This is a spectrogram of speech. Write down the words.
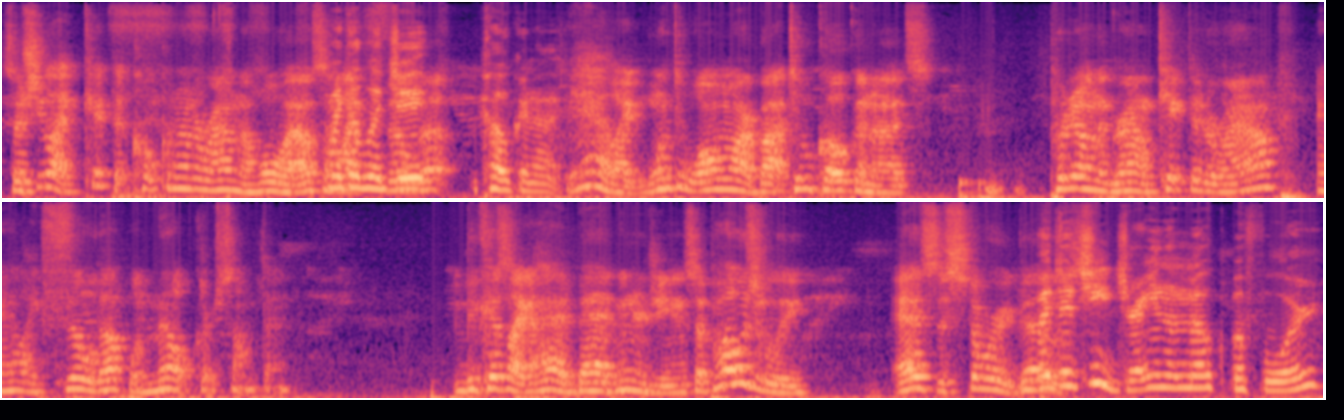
So she like kicked the coconut around the whole house and Like like, a filled legit coconut. Yeah, like went to Walmart, bought two coconuts, put it on the ground, kicked it around, and it like filled up with milk or something. Because like I had bad energy, and supposedly, as the story goes, But did she drain the milk before?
